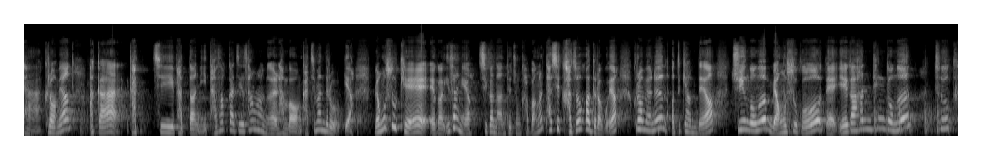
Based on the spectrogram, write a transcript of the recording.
자, 그러면 아까 같이 봤던 이 다섯 가지 상황을 한번 같이 만들어 볼게요. 걔 애가 이상해요. 지가 나한테 준 가방을 다시 가져가더라고요. 그러면은 어떻게 하면 돼요? 주인공은 명수고, 네, 얘가 한 행동은 took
